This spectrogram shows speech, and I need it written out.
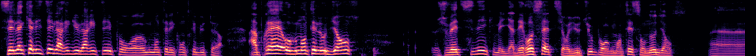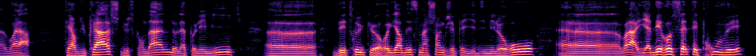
C'est la qualité et la régularité pour euh, augmenter les contributeurs. Après, augmenter l'audience, je vais être cynique, mais il y a des recettes sur YouTube pour augmenter son audience. Euh, voilà. Faire du clash, du scandale, de la polémique, euh, des trucs, regardez ce machin que j'ai payé 10 000 euros. voilà, il y a des recettes éprouvées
